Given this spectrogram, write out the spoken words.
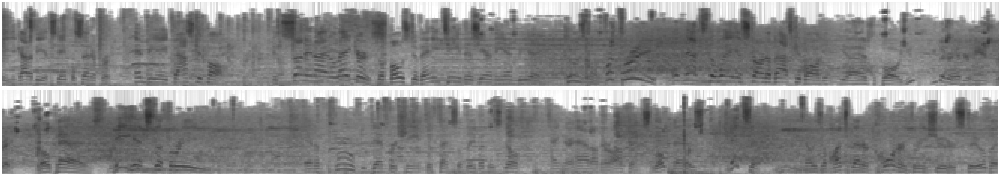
be. You got to be at Staples Center for NBA basketball. It's Sunday Night Lakers, the most of any team this year in the NBA. Kuzma for three, and that's the way you start a basketball game. Yeah, has the ball. You you better have your hands ready. Lopez, he hits the three. An improved Denver team defensively, but they still hang their hat on their offense. Lopez hits it. You know, he's a much better corner three shooter, Stu, but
